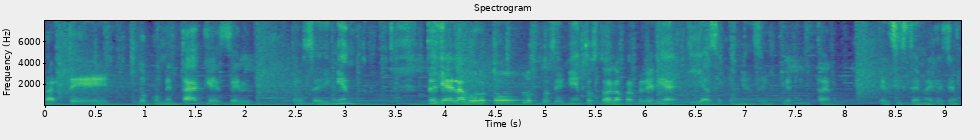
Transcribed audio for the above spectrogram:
parte documentada que es el procedimiento. Entonces ya elaboro todos los procedimientos, toda la papelería y ya se comienza a implementar el sistema de gestión.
